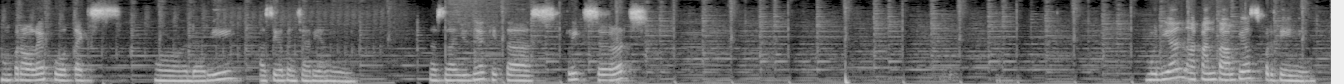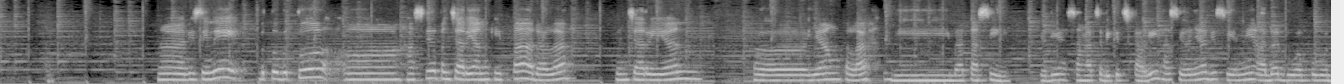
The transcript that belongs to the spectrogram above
memperoleh full text uh, dari hasil pencarian ini. Nah, selanjutnya kita klik search. Kemudian akan tampil seperti ini. Nah, di sini betul-betul uh, hasil pencarian kita adalah pencarian uh, yang telah dibatasi. Jadi sangat sedikit sekali hasilnya di sini ada 28.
